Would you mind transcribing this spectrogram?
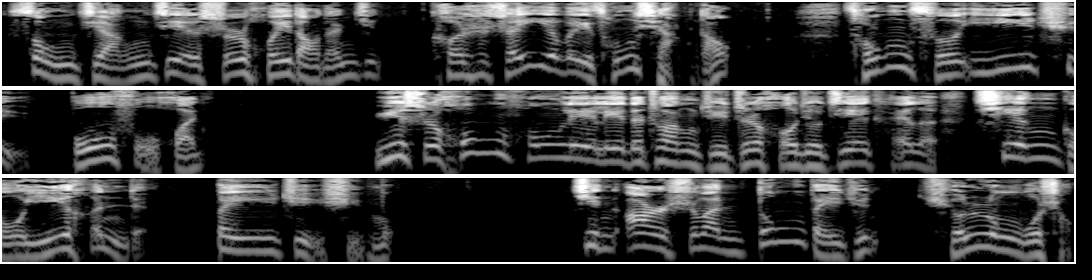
送蒋介石回到南京。可是谁也未曾想到，从此一去不复还。于是轰轰烈烈的壮举之后，就揭开了千古遗恨的悲剧序幕。近二十万东北军群龙无首，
